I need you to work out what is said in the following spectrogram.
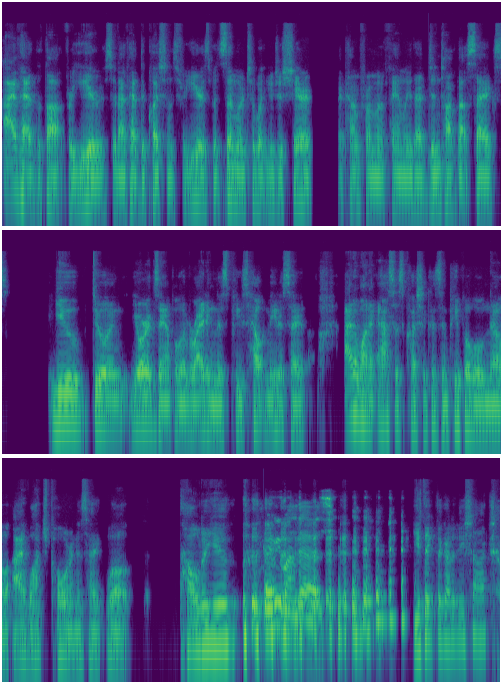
I've had the thought for years and I've had the questions for years, but similar to what you just shared, I come from a family that didn't talk about sex. You doing your example of writing this piece helped me to say, I don't want to ask this question because then people will know I watch porn. It's like, well, how old are you? Everyone does. you think they're going to be shocked?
